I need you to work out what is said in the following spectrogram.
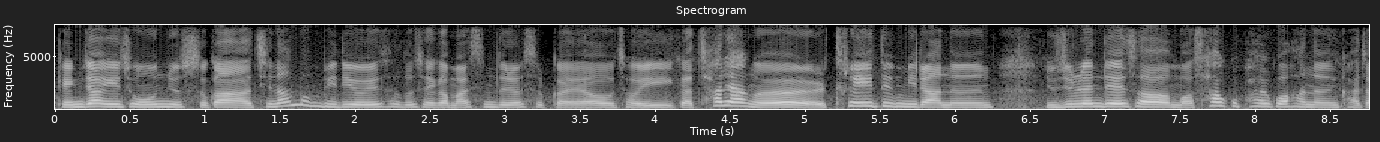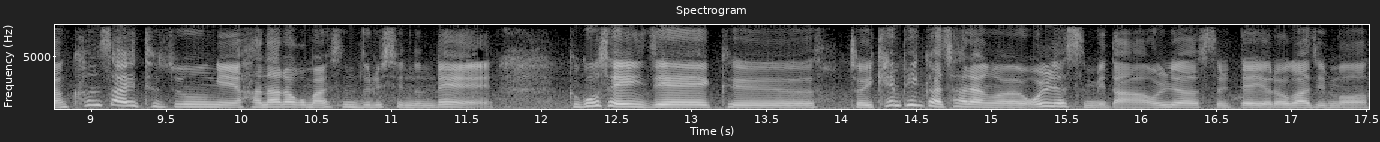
굉장히 좋은 뉴스가 지난번 비디오에서도 제가 말씀드렸을 거예요. 저희가 차량을 트레이드미라는 뉴질랜드에서 뭐 사고 팔고 하는 가장 큰 사이트 중에 하나라고 말씀드릴 수 있는데 그곳에 이제 그 저희 캠핑카 차량을 올렸습니다. 올렸을 때 여러 가지 뭐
